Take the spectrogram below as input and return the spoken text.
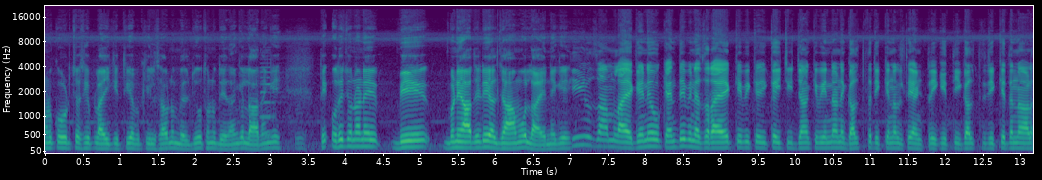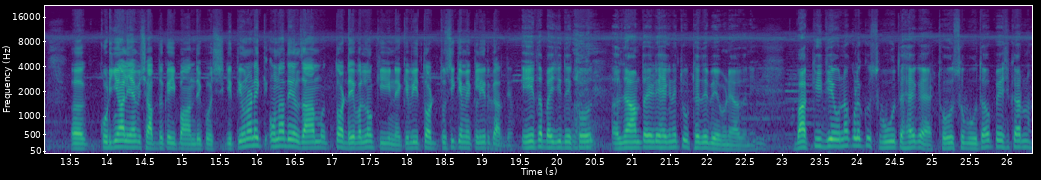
ਹੁਣ ਕੋਰਟ 'ਚ ਅਸੀਂ ਅਪਲਾਈ ਕੀਤੀ ਹੈ ਵਕੀਲ ਸਾਹਿਬ ਨੂੰ ਮਿਲ ਜੂ ਤੁਹਾਨੂੰ ਦੇ ਦਾਂਗੇ ਲਾ ਦਾਂਗੇ। ਤੇ ਉਹਦੇ 'ਚ ਉਹਨਾਂ ਨੇ ਬੇਬੁਨਿਆਦ ਜਿਹੜੇ ਇਲਜ਼ਾਮ ਉਹ ਲਾਏ ਨੇਗੇ। ਕੀ ਇਲਜ਼ਾਮ ਲਾਏ ਗਏ ਨੇ? ਉਹ ਕਹਿੰਦੇ ਵੀ ਨਜ਼ਰ ਆਏ ਕਿ ਵੀ ਕਈ ਕਈ ਚੀਜ਼ਾਂ ਕਿ ਵੀ ਇਹਨਾਂ ਨੇ ਗਲਤ ਤਰੀਕੇ ਨਾਲ ਇੱਥੇ ਐਂਟਰੀ ਕੀਤੀ ਗਲਤ ਤਰੀਕੇ ਦੇ ਨਾਲ ਅ, ਕੁੜੀਆਂ ਵਾਲੀਆਂ ਵੀ ਸ਼ਬਦ ਕਈ ਪਾਉਣ ਦੀ ਕੋਸ਼ਿਸ਼ ਕੀਤੀ। ਉਹਨਾਂ ਨੇ ਉਹਨਾਂ ਦੇ ਇਲਜ਼ਾਮ ਤੁਹਾਡੇ ਵੱਲੋਂ ਕੀ ਨੇ? ਕਿ ਵੀ ਤੁਹਾ- ਤੁਸੀਂ ਕਿਵੇਂ ਕਲੀਅਰ ਕਰਦੇ ਹੋ? ਇਹ ਤਾਂ ਬਾਈ ਜੀ ਦੇਖੋ ਇਲਜ਼ਾਮ ਤਾਂ ਜਿਹੜੇ ਹੈਗੇ ਨੇ ਝੂਠੇ ਦੇ ਬੇਬੁਨਿਆਦ ਨੇ। ਬਾਕੀ ਜੇ ਉਹਨਾਂ ਕੋਲੇ ਕੋਈ ਸਬੂਤ ਹੈਗਾ ਠੋਸ ਸਬੂਤ ਆ ਉਹ ਪੇਸ਼ ਕਰਨ।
